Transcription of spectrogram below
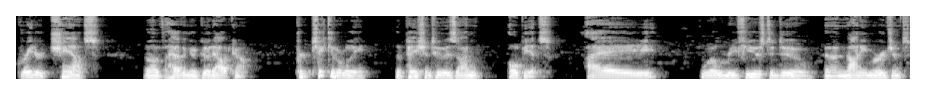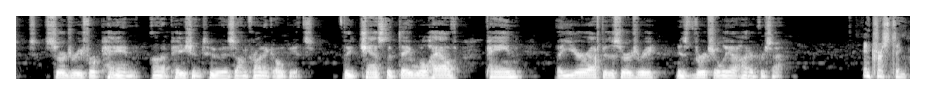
greater chance of having a good outcome, particularly the patient who is on opiates. I will refuse to do non emergent surgery for pain on a patient who is on chronic opiates. The chance that they will have pain a year after the surgery is virtually 100%. Interesting.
